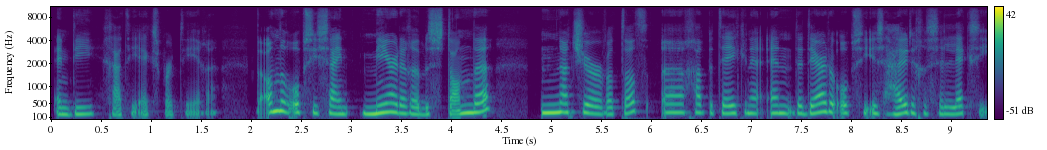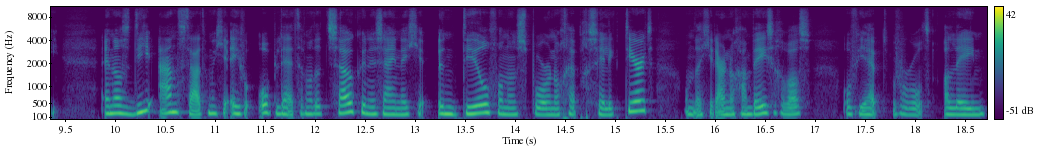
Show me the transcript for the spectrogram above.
en die gaat hij exporteren. De andere opties zijn meerdere bestanden. Not sure wat dat uh, gaat betekenen. En de derde optie is huidige selectie. En als die aanstaat, moet je even opletten. Want het zou kunnen zijn dat je een deel van een spoor nog hebt geselecteerd, omdat je daar nog aan bezig was. Of je hebt bijvoorbeeld alleen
